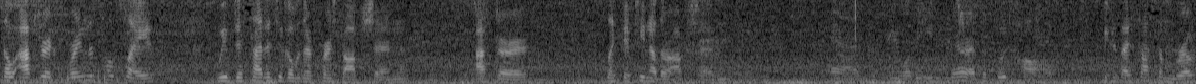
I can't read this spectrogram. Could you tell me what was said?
So after exploring this whole place, we've decided to go with our first option after like 15 other options. And we will be eating there at the food hall. Because I saw some ro-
